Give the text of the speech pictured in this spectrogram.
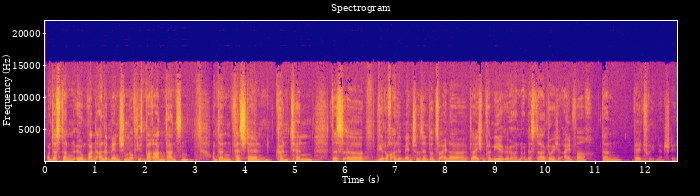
Und dass dann irgendwann alle Menschen auf diesen Paraden tanzen und dann feststellen könnten, dass äh, wir doch alle Menschen sind und zu einer gleichen Familie gehören. Und dass dadurch einfach dann Weltfrieden entsteht.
